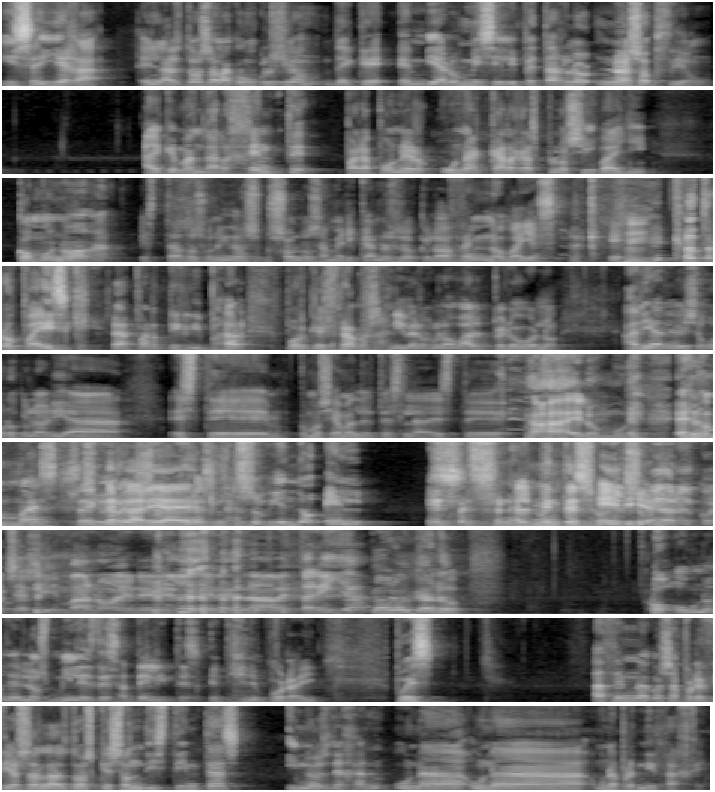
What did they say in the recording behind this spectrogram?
Y se llega en las dos a la conclusión de que enviar un misil y petarlo no es opción. Hay que mandar gente para poner una carga explosiva allí. Como no, Estados Unidos son los americanos los que lo hacen, no vaya a ser que, Hmm. que otro país quiera participar, porque es una cosa a nivel global, pero bueno, a día de hoy seguro que lo haría este, ¿cómo se llama el de Tesla? Este, Ah, Elon Musk. Elon Musk Se cargaría él. Tesla subiendo él. Él personalmente subiría. Él subido en el coche así, mano en, el- en la ventanilla. Claro, claro. O, o uno de los miles de satélites que tiene por ahí. Pues hacen una cosa preciosa las dos que son distintas y nos dejan una, una- un aprendizaje.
